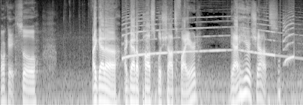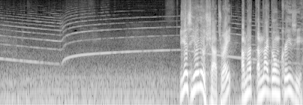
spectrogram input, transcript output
Okay, so I got a I got a possible shots fired. Yeah, I hear shots. You guys hear those shots, right? I'm not I'm not going crazy.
